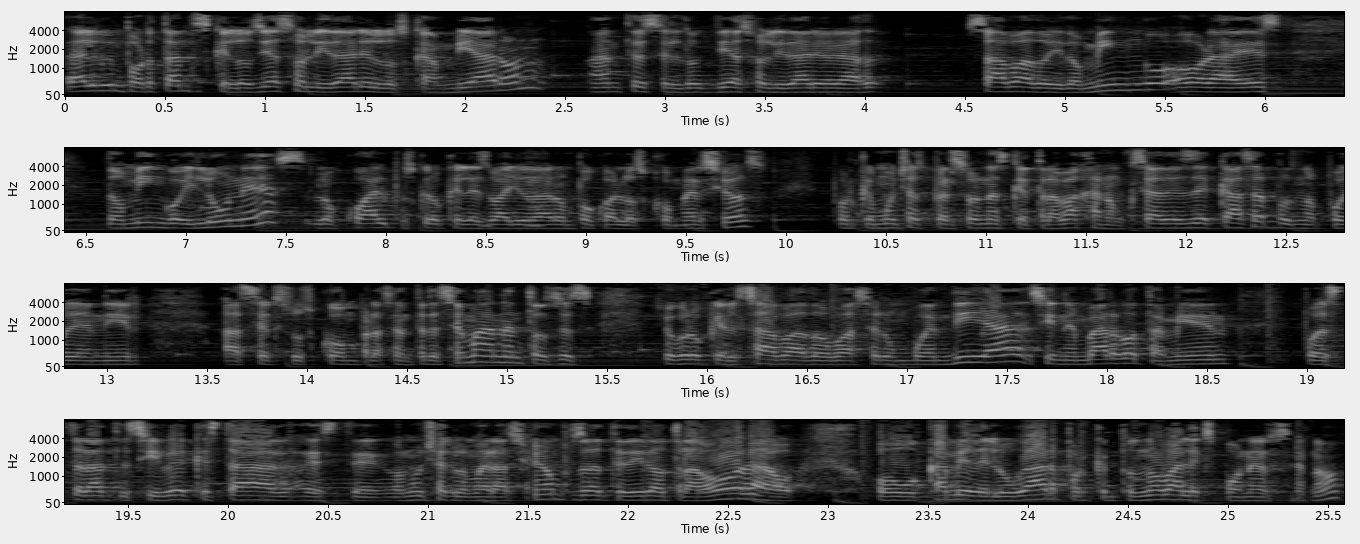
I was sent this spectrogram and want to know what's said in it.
Algo importante es que los días solidarios los cambiaron. Antes el día solidario era sábado y domingo, ahora es domingo y lunes, lo cual pues creo que les va a ayudar un poco a los comercios, porque muchas personas que trabajan, aunque sea desde casa, pues no pueden ir a hacer sus compras entre semana, entonces yo creo que el sábado va a ser un buen día, sin embargo también pues trate, si ve que está este, con mucha aglomeración, pues trate de ir a otra hora o, o cambie de lugar, porque pues no vale exponerse, ¿no?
